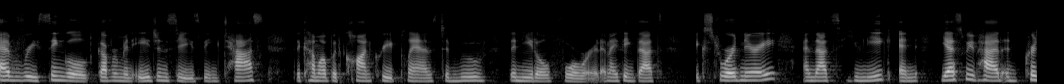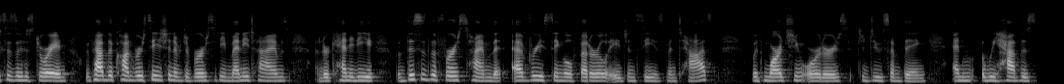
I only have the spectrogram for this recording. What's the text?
every single government agency is being tasked to come up with concrete plans to move the needle forward. And I think that's extraordinary and that's unique. And yes, we've had, and Chris is a historian, we've had the conversation of diversity many times under Kennedy, but this is the first time that every single federal agency has been tasked with marching orders to do something. And we have this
